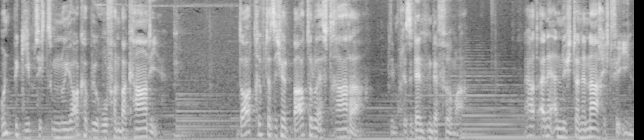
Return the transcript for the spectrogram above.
und begibt sich zum New Yorker Büro von Bacardi. Dort trifft er sich mit Bartolo Estrada, dem Präsidenten der Firma. Er hat eine ernüchternde Nachricht für ihn.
